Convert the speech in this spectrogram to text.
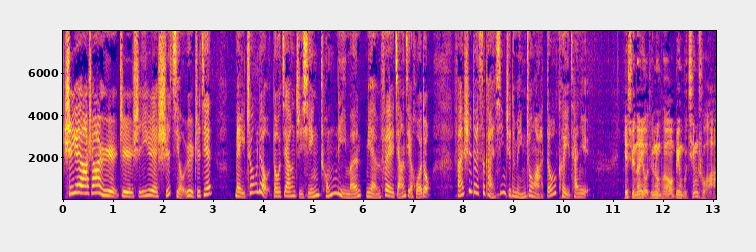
十月二十二日至十一月十九日之间，每周六都将举行崇礼门免费讲解活动，凡是对此感兴趣的民众啊，都可以参与。也许呢，有听众朋友并不清楚啊，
